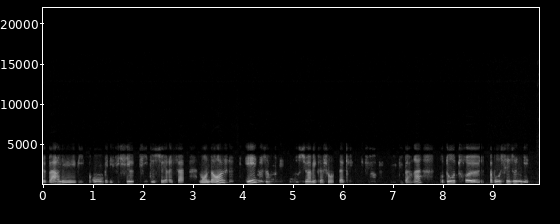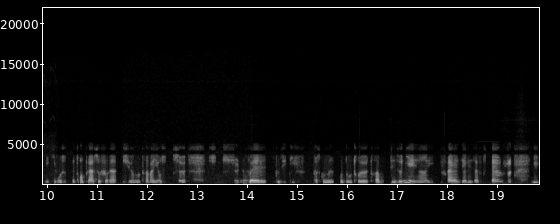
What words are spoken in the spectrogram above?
de Bar, les vignerons ont bénéficié aussi de ce RSA Vendange et nous avons des conventions avec la Chambre d'agriculture du, du Barin pour d'autres euh, travaux saisonniers qui vont se mettre en place au fur et à mesure. Nous travaillons sur ce, nouvel dispositif parce qu'on a d'autres travaux saisonniers. Hein. Il y a les fraises, il y a les asperges, il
